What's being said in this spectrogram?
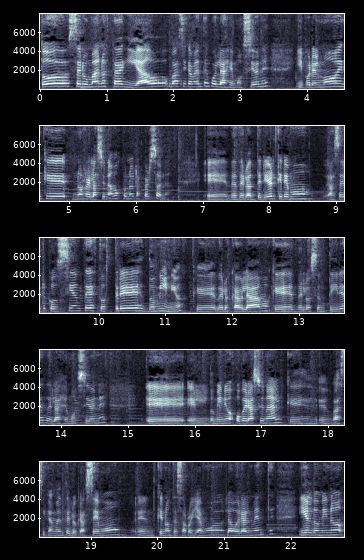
todo ser humano está guiado básicamente por las emociones y por el modo en que nos relacionamos con otras personas. Eh, desde lo anterior queremos hacer conscientes estos tres dominios que, de los que hablábamos, que es de los sentires, de las emociones, eh, el dominio operacional, que es, básicamente lo que hacemos, en que nos desarrollamos laboralmente, y el dominio,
